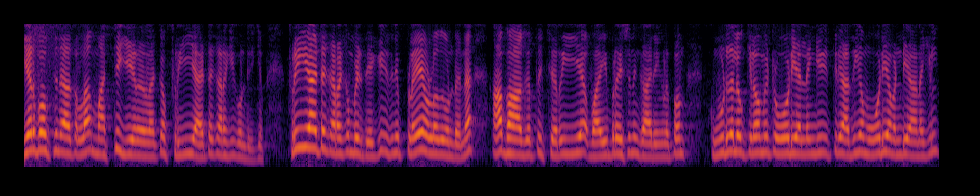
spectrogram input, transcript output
ഗിയർ ബോക്സിന്റെ അകത്തുള്ള മറ്റ് ഗിയറുകളൊക്കെ ഫ്രീ ആയിട്ട് കറക്കിക്കൊണ്ടിരിക്കും. ഫ്രീ ആയിട്ട് കറക്കുമ്പോഴത്തേക്ക് ഇതിന് പ്ലേ ഉള്ളത് കൊണ്ട് തന്നെ ആ ഭാഗത്ത് ചെറിയ വൈബ്രേഷനും കാര്യങ്ങളും ഇപ്പം കൂടുതൽ കിലോമീറ്റർ ഓടി അല്ലെങ്കിൽ ഇത്തിരി അധികം ഓടിയ വണ്ടിയാണെങ്കിൽ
